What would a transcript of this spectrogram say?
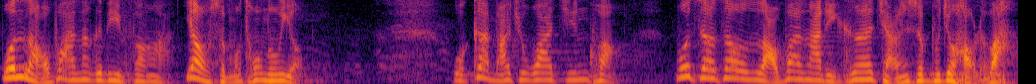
我老爸那个地方啊，要什么通通有。我干嘛去挖金矿？我只要到老爸那里跟他讲一声，不就好了吧？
